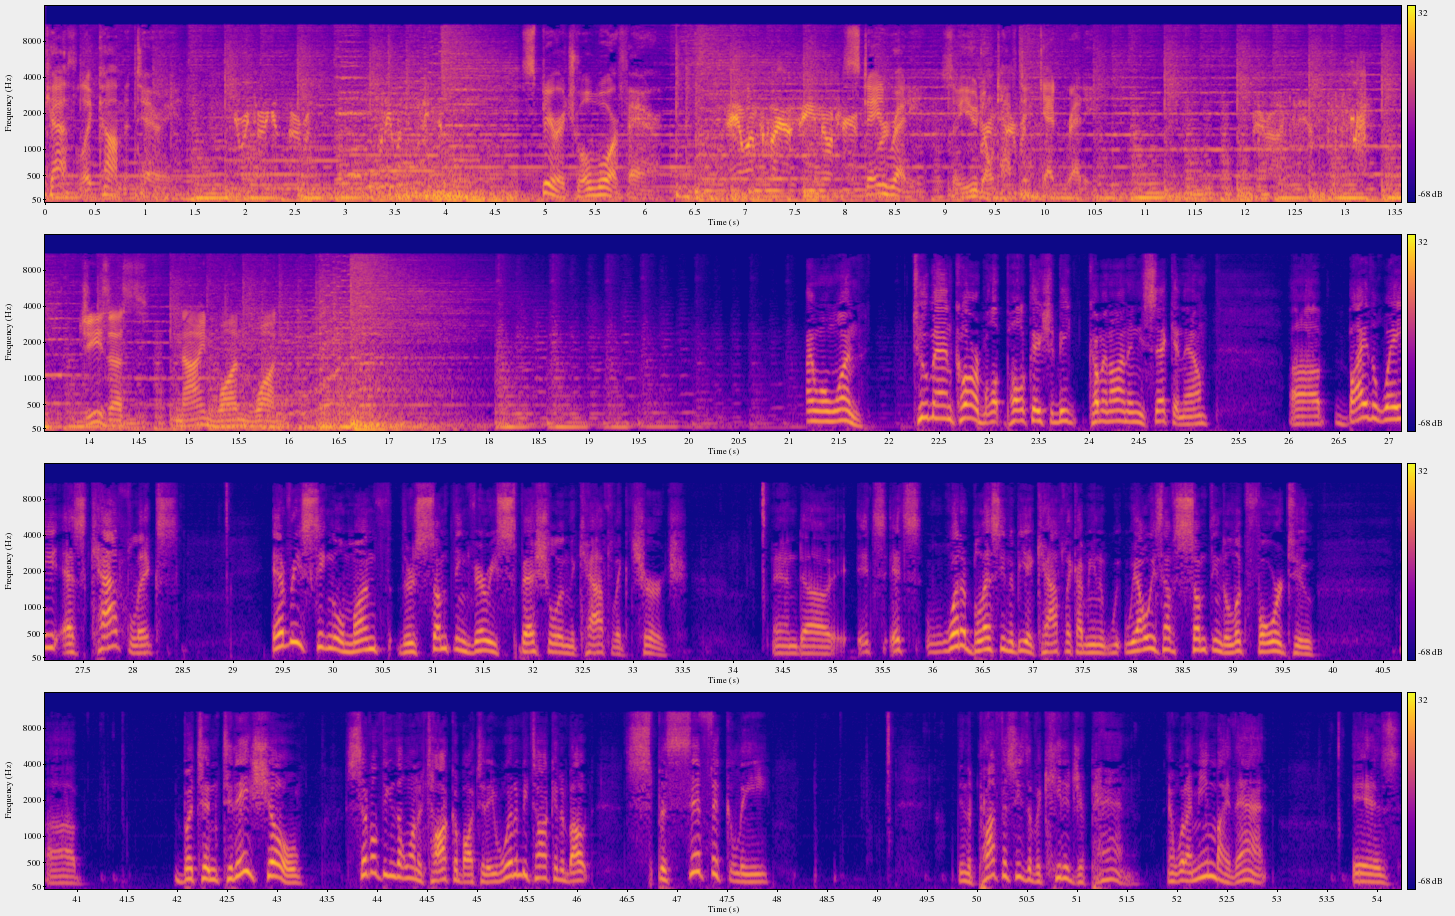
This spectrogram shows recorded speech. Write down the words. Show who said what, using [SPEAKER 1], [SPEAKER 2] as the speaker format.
[SPEAKER 1] Catholic Commentary. Spiritual Warfare. Stay ready so you don't have to get ready.
[SPEAKER 2] Jesus 911.
[SPEAKER 3] Nine one one, two man car. Paul K should be coming on any second now. Uh, by the way, as Catholics, every single month there's something very special in the Catholic Church, and uh, it's it's what a blessing to be a Catholic. I mean, we, we always have something to look forward to. Uh, but in today's show, several things I want to talk about today. We're going to be talking about specifically in the prophecies of Akita Japan, and what I mean by that is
